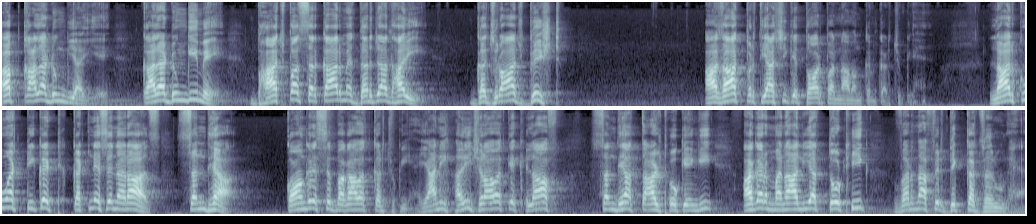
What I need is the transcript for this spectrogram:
अब कालाडुंगी है कालाडुंगी में भाजपा सरकार में दर्जाधारी गजराज बिष्ट आज़ाद प्रत्याशी के तौर पर नामांकन कर चुके हैं। लाल कुंवर टिकट कटने से नाराज़, संध्या कांग्रेस से बगावत कर चुकी हैं। यानी हरीश रावत के खिलाफ संध्या ताल ठोकेंगी। अगर मना लिया तो ठीक, वरना फिर दिक्कत ज़रूर है।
